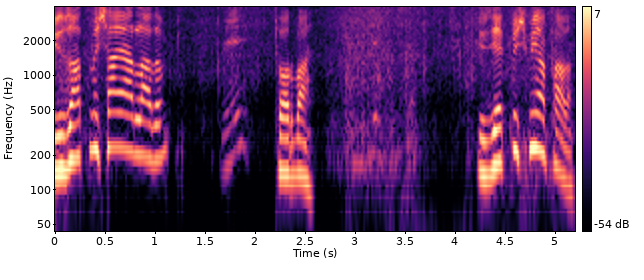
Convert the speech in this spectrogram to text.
160 ayarladım Ne? torba. 170 mi yapalım?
